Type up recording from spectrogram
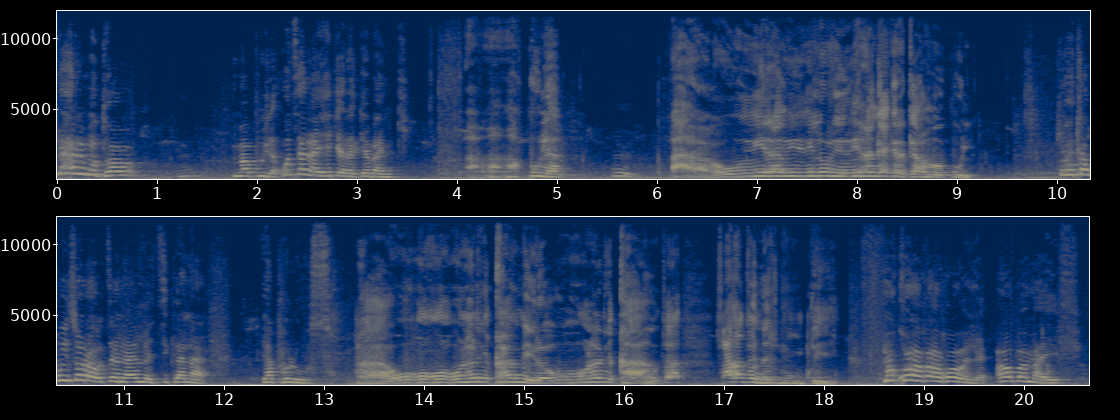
le a re motho mapula o tsena e kereke banki mapula hmm. ah, irang ka kereke ga mapula ke batla go itse gore o tsena ya metsi kana ya pholoso ah, o na dikgang mere o na dikgang tsa ga tsone re di utlweng makgwa a ga gone a o ba maefe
